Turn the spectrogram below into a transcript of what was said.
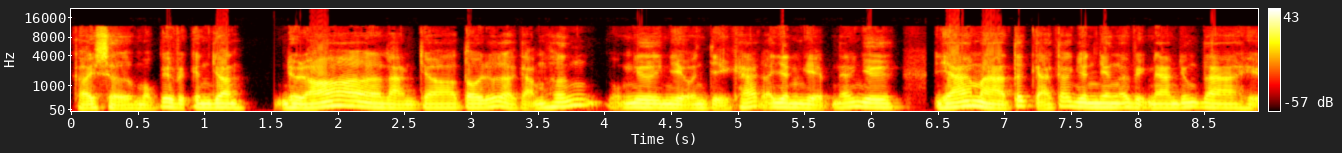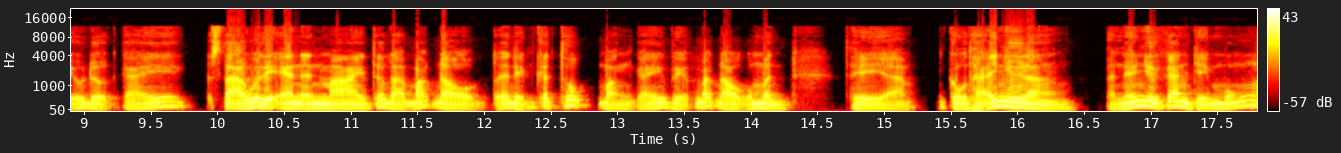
khởi sự một cái việc kinh doanh. Điều đó làm cho tôi rất là cảm hứng, cũng như nhiều anh chị khác ở doanh nghiệp. Nếu như giá mà tất cả các doanh nhân ở Việt Nam chúng ta hiểu được cái start with the end in mind, tức là bắt đầu tới điểm kết thúc bằng cái việc bắt đầu của mình, thì ờ, cụ thể như là, nếu như các anh chị muốn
